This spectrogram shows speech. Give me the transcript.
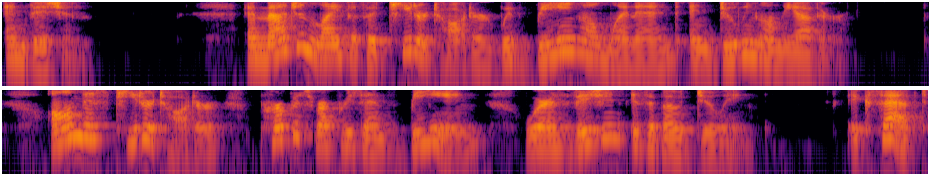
and vision. Imagine life as a teeter totter with being on one end and doing on the other. On this teeter totter, purpose represents being, whereas vision is about doing. Except,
